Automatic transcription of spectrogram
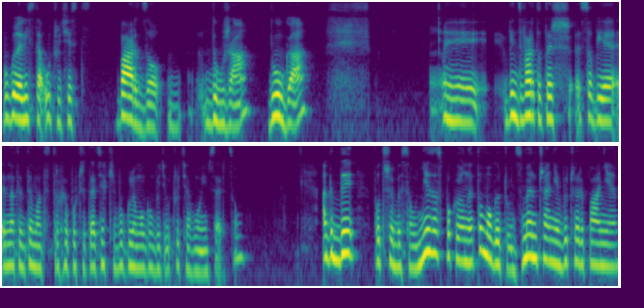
w ogóle lista uczuć jest bardzo duża, długa, Yy, więc warto też sobie na ten temat trochę poczytać, jakie w ogóle mogą być uczucia w moim sercu. A gdy potrzeby są niezaspokojone, to mogę czuć zmęczenie, wyczerpanie,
